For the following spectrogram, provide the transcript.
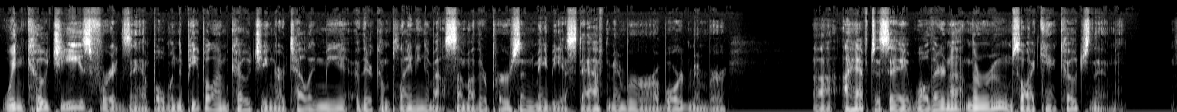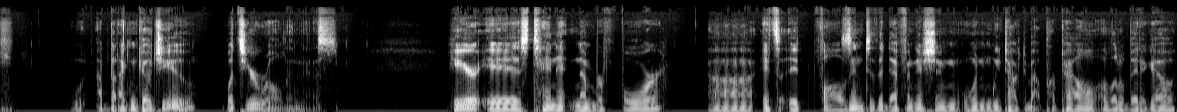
when coachees, for example, when the people I'm coaching are telling me they're complaining about some other person, maybe a staff member or a board member, uh, I have to say, well, they're not in the room, so I can't coach them. but I can coach you. What's your role in this? Here is tenant number four. Uh, it's it falls into the definition when we talked about propel a little bit ago.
